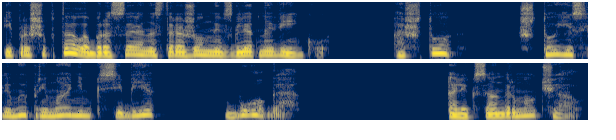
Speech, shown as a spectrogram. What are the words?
и прошептала, бросая настороженный взгляд на Веньку. «А что, что, если мы приманим к себе Бога?» Александр молчал.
